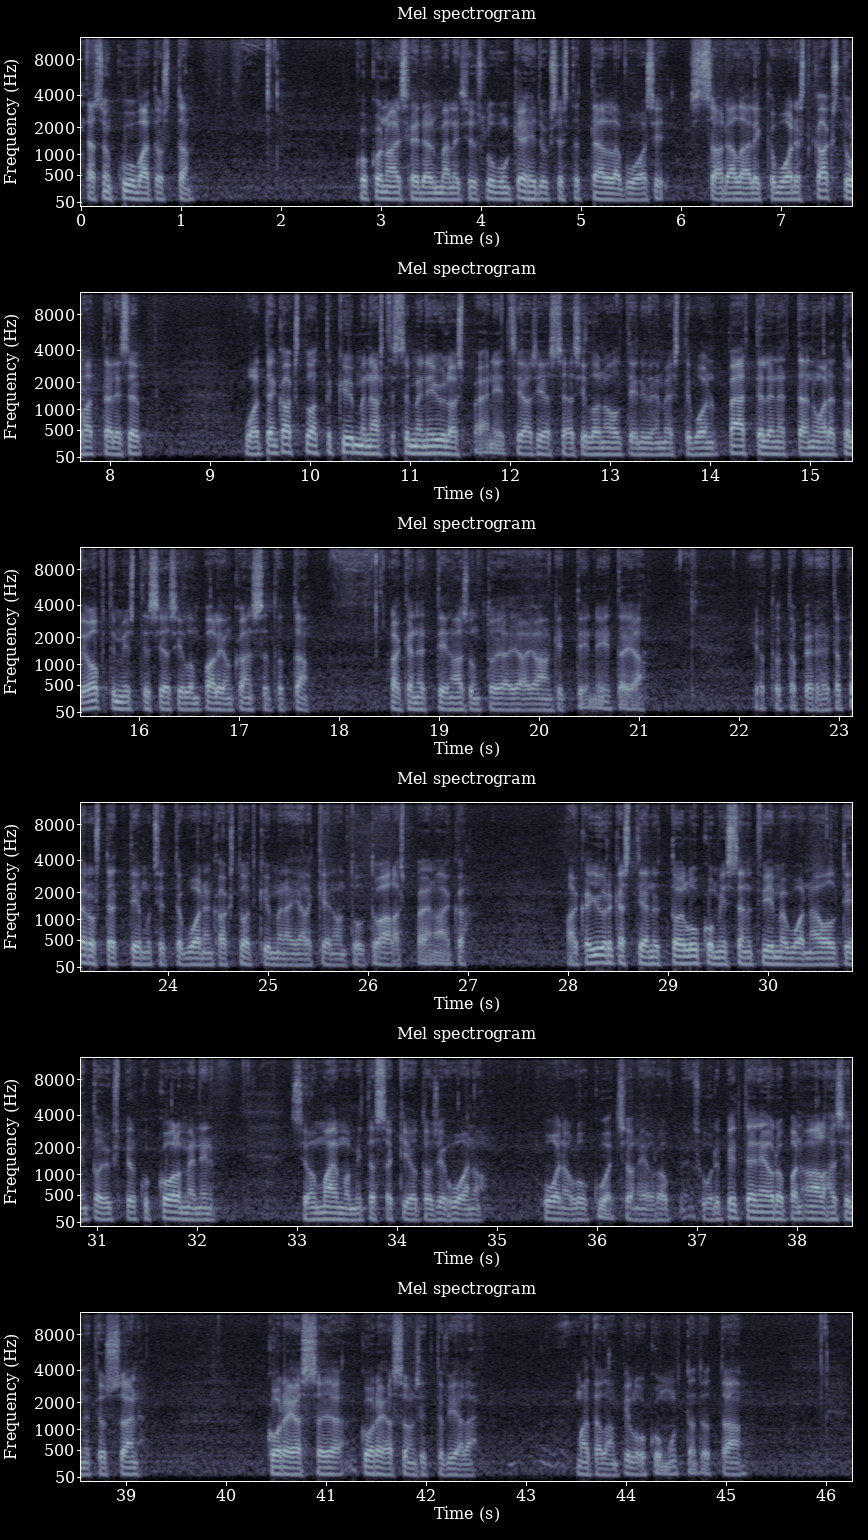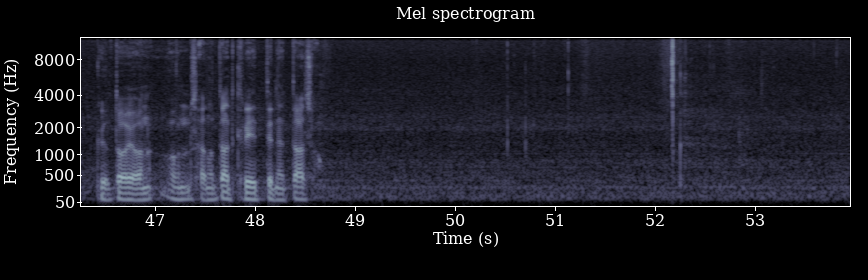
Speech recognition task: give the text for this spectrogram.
Tässä on kuva tuosta kokonaishedelmällisyysluvun kehityksestä tällä vuosisadalla, eli vuodesta 2000, eli se vuoteen 2010 asti se meni ylöspäin itse asiassa ja silloin oltiin ilmeisesti, voin päättelen, että nuoret oli optimistisia, silloin paljon kanssa tota, rakennettiin asuntoja ja, ja hankittiin niitä ja, ja tota, perheitä perustettiin, mutta sitten vuoden 2010 jälkeen on tultu alaspäin aika, aika jyrkästi. Ja nyt tuo luku, missä nyt viime vuonna oltiin, tuo 1,3, niin se on maailmanmitassakin jo tosi huono, huono luku, että se on Euro, suurin piirtein Euroopan alhaisin, että jossain – Koreassa ja Koreassa on sitten vielä matalampi luku, mutta tota, kyllä toi on, on sanotaan, että kriittinen taso.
